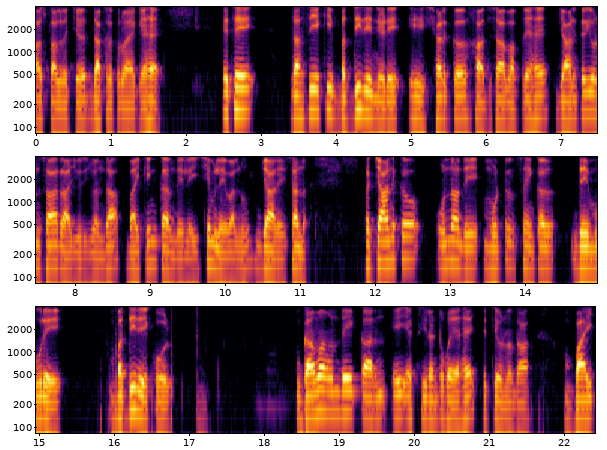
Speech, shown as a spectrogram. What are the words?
ਹਸਪਤਾਲ ਵਿੱਚ ਦਾਖਲ ਕਰਵਾਇਆ ਗਿਆ ਹੈ। ਇੱਥੇ ਦੱਸ ਦਈਏ ਕਿ ਬੱਦੀ ਦੇ ਨੇੜੇ ਇਹ ਸੜਕ ਹਾਦਸਾ ਵਾਪਰਿਆ ਹੈ। ਜਾਣਕਾਰੀ ਅਨੁਸਾਰ ਰਾਜਵੀਰ ਜਵੰਦਾ ਬਾਈਕਿੰਗ ਕਰਨ ਦੇ ਲਈ ਸ਼ਿਮਲੇ ਵੱਲ ਨੂੰ ਜਾ ਰਹੇ ਸਨ। ਅਚਾਨਕ ਉਹਨਾਂ ਦੇ ਮੋਟਰਸਾਈਕਲ ਦੇ ਮੂਹਰੇ ਬੱਦੀ ਦੇ ਕੋਲ ਗਾਵਾਂ ਆਉਣ ਦੇ ਕਾਰਨ ਇਹ ਐਕਸੀਡੈਂਟ ਹੋਇਆ ਹੈ, ਜਿੱਥੇ ਉਹਨਾਂ ਦਾ ਬਾਈਕ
